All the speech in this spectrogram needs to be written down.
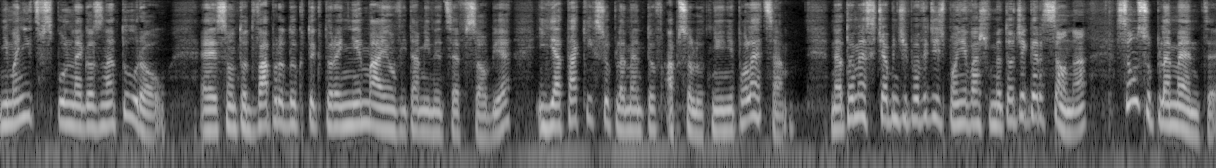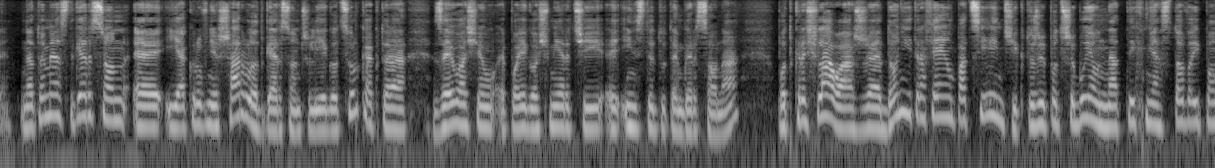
nie ma nic wspólnego z naturą. E, Są to dwa produkty, które nie mają witaminy C w sobie i ja takich suplementów absolutnie nie polecam. Natomiast chciałbym Ci powiedzieć, ponieważ w metodzie Gersona są suplementy, natomiast Gerson, e, jak również Charlotte Gerson, czyli jego córka, która zajęła się po jego śmierci Instytutem Gersona, podkreślała, że do niej trafiają pacjenci, którzy potrzebują natychmiastowej pomocy.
